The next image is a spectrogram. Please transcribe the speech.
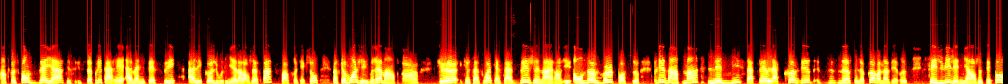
en tout cas, ce qu'on disait hier, c'est qu'il se préparait à manifester à l'école Louis Alors, j'espère qu'il se passera quelque chose parce que moi, j'ai vraiment peur que, que ça soit que ça dégénère. et on ne veut pas ça. Présentement, l'ennemi s'appelle la COVID-19, c'est le coronavirus. C'est lui l'ennemi. Alors, je ne sais pas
